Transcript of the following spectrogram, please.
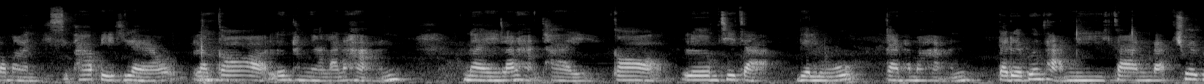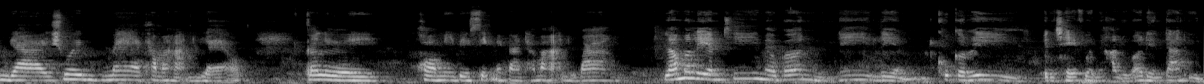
ประมาณ 15 ปีที่แล้ว แล้วก็เริ่มทำงานร้านอาหาร ในร้านอาหารไทย ก็เริ่มที่จะเรียนรู้การทำอาหาร แต่โดยพื้นฐานมีการแบบช่วยคุณยาย ช่วยแม่ทำอาหารอยู่แล้ว ก็เลยพอมี basic ในการทำอาหารอยู่บ้าง แล้วมาเรียนที่เมลเบิร์นนี่เรียน cookery เป็นเชฟเลยไหมคะ หรือว่าเรียนด้านอื่น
